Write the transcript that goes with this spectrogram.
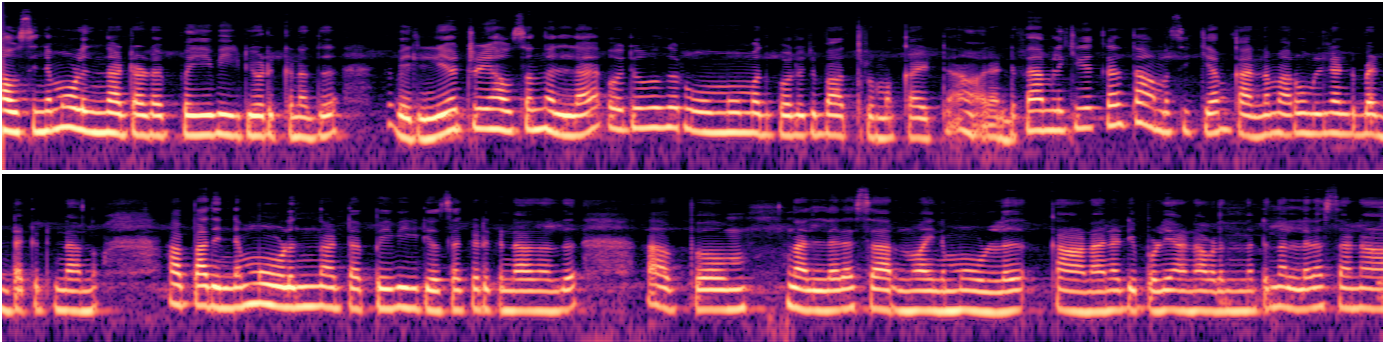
ഹൗസിന്റെ മുകളിൽ നിന്നായിട്ടാണ് ഇപ്പോൾ ഈ വീഡിയോ എടുക്കുന്നത് വലിയ ട്രീ ഹൗസ് ഒന്നല്ല ഒരു റൂമും അതുപോലെ ഒരു ബാത്റൂമൊക്കെ ആയിട്ട്. ആ രണ്ട് ഫാമിലിക്കൊക്കെ താമസിക്കാം. കാരണം ആ റൂമിൽ രണ്ട് ബെഡൊക്കെ ഇട്ടിട്ടുണ്ടായിരുന്നു. അപ്പോൾ അതിന്റെ മുകളിൽ നിന്നാട്ടോ ഇപ്പോൾ ഈ വീഡിയോസൊക്കെ എടുക്കുന്നുണ്ടായിരുന്നത് അപ്പം നല്ല രസമായിരുന്നു അതിന്റെ മുകളിൽ കാണാൻ അടിപൊളിയാണ്. അവിടെ നിന്നിട്ട് നല്ല രസമാണ് ആ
